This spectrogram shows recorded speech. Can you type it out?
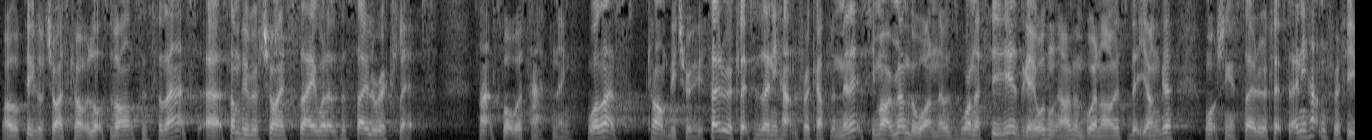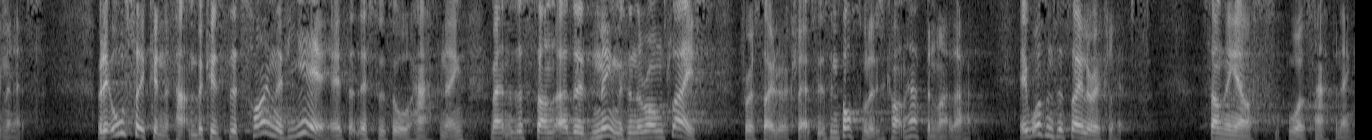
Well, people have tried to come up with lots of answers for that. Uh, some people have tried to say, well, it was a solar eclipse. That's what was happening. Well, that can't be true. Solar eclipses only happen for a couple of minutes. You might remember one. There was one a few years ago, wasn't there? I remember when I was a bit younger watching a solar eclipse. It only happened for a few minutes. But it also couldn't have happened because the time of year that this was all happening meant that the, sun, uh, the moon was in the wrong place for a solar eclipse. It's impossible. It just can't happen like that. It wasn't a solar eclipse. Something else was happening.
